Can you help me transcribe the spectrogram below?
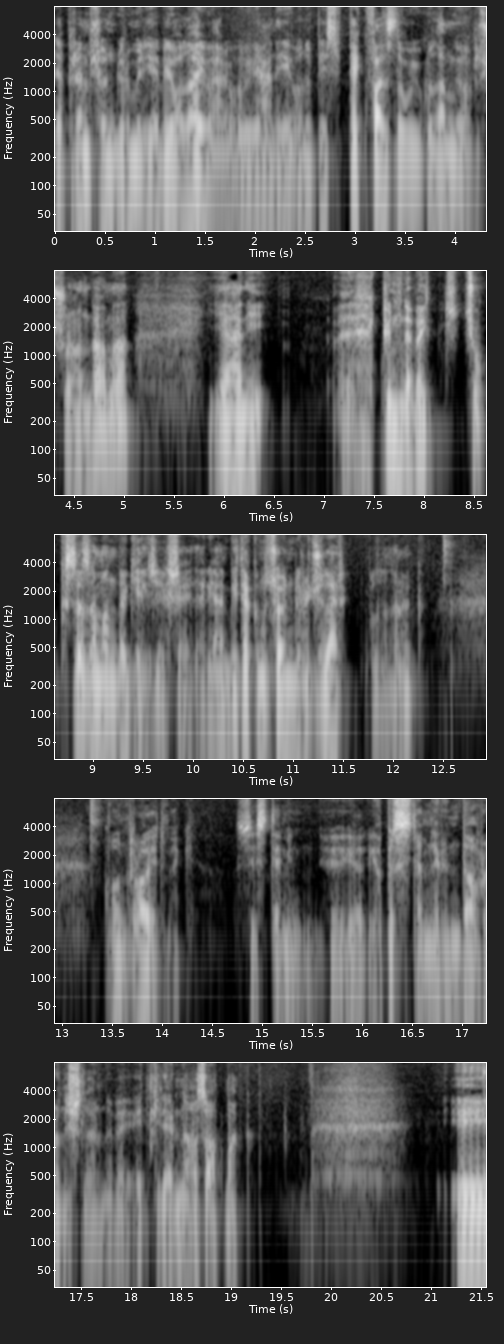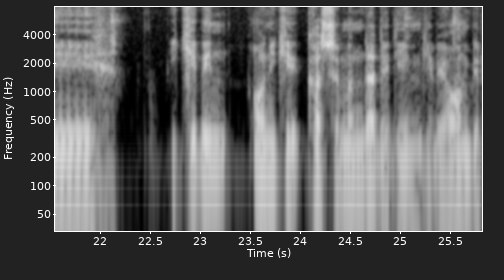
deprem söndürümü diye bir olay var. O yani onu biz pek fazla uygulamıyoruz şu anda ama yani e, gündeme çok kısa zamanda gelecek şeyler. Yani bir takım söndürücüler kullanarak kontrol etmek, sistemin, e, ya- yapı sistemlerinin davranışlarını ve etkilerini azaltmak. E, 2012 Kasım'ında dediğim gibi 11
